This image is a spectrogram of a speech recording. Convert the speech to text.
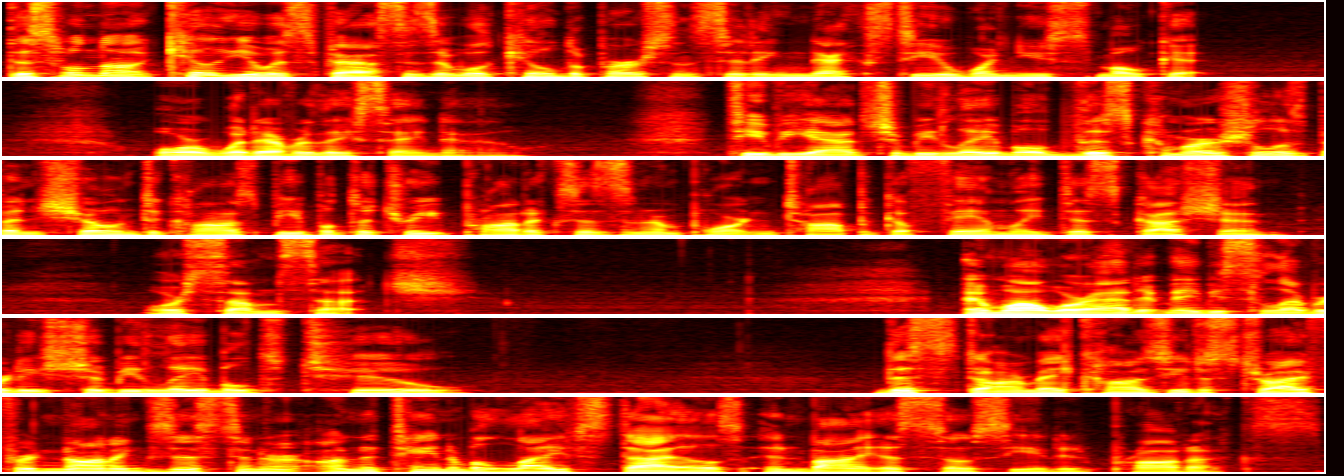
This will not kill you as fast as it will kill the person sitting next to you when you smoke it. Or whatever they say now. TV ads should be labeled This commercial has been shown to cause people to treat products as an important topic of family discussion, or some such. And while we're at it, maybe celebrities should be labeled too. This star may cause you to strive for non existent or unattainable lifestyles and buy associated products.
